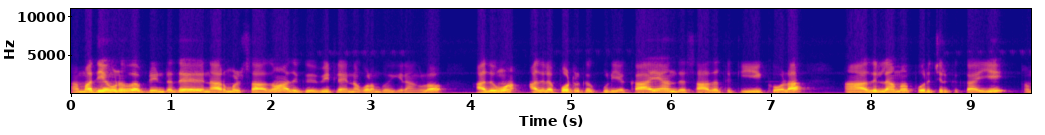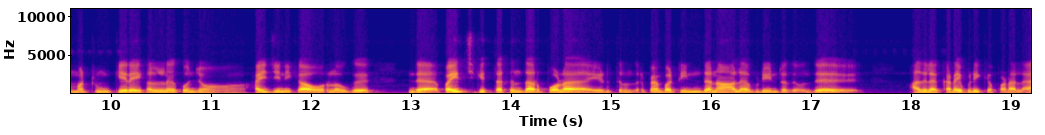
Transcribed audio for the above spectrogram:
மதிய உணவு அப்படின்றது நார்மல் சாதம். அதுக்கு வீட்டில் என்ன குழம்பு வைக்கிறாங்களோ அதுவும் அதில் போட்டிருக்கக்கூடிய காயை அந்த சாதத்துக்கு ஈக்குவலாக அது இல்லாமல் பொரிச்சிருக்க காய் மற்றும் கீரைகள்னு கொஞ்சம் ஹைஜீனிக்காக ஓரளவுக்கு இந்த பயிற்சிக்கு தகுந்தாற் போல் எடுத்திருந்திருப்பேன். பட் இந்த நாள் அப்படின்றது வந்து அதில் கடைபிடிக்கப்படலை.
